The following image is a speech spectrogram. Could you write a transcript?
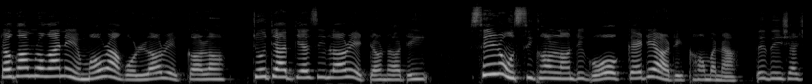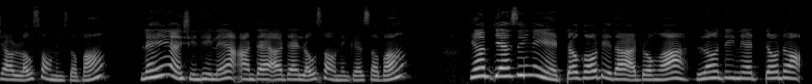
တောက်ကောင်းမလို့ကနေမောရာကိုလော်ရီကလန်ကြိုးကြပြက်စီလော်ရီတောင်းတော်တီစီရုံစီခေါလန်တီကိုကဲတဲ့အတီခေါင်းမနာတေးသေးရှာရှာလောက်ဆောင်နေစပါလဲရရှင်တီလဲအန်တိုင်အတိုင်လောက်ဆောင်နေခဲ့စပါ ရံပြက်စီနေတဲ့တောက်ကောင်းဒေတာအတော်ကလွန်တီနဲ့တောင်းတောင်း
